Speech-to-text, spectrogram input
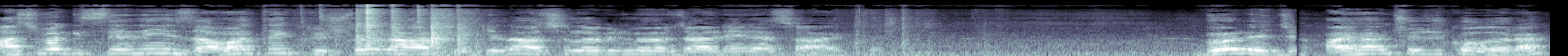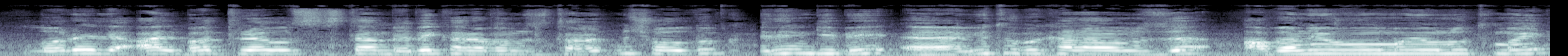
Açmak istediğiniz zaman tek tuşla rahat şekilde açılabilme özelliğine sahiptir. Böylece Ayhan Çocuk olarak Lorelli Alba Travel System bebek arabamızı tanıtmış olduk. Dediğim gibi e, YouTube kanalımızı abone olmayı unutmayın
